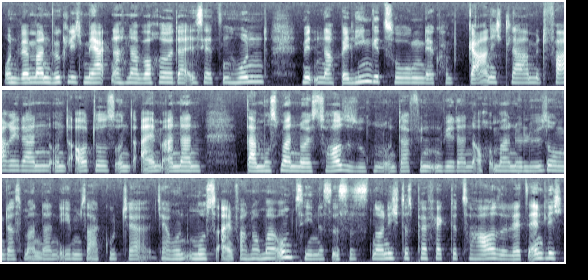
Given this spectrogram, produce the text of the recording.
Und wenn man wirklich merkt nach einer Woche, da ist jetzt ein Hund mitten nach Berlin gezogen, der kommt gar nicht klar mit Fahrrädern und Autos und allem anderen, da muss man ein neues Zuhause suchen. Und da finden wir dann auch immer eine Lösung, dass man dann eben sagt, gut, der, der Hund muss einfach nochmal umziehen. Das ist es noch nicht das perfekte Zuhause. Letztendlich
